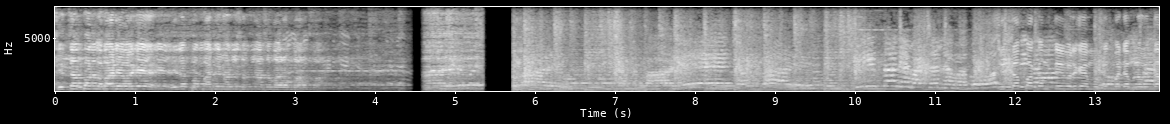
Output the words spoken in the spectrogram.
ಸಿದ್ದಪ್ಪ ಕಬಾಡಿ ಅವರಿಗೆ ವೀರಪ್ಪ ಪಾಟೀಲ್ ಅವರು ಸತ್ಕಾರ ಸಮಾರಂಭ. ಸಿದ್ದಪ್ಪ ಕಮತಿ ಇವರಿಗೆ ಮುಸ್ಲಿಂ ಮಂಟಪನವರಿಂದ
